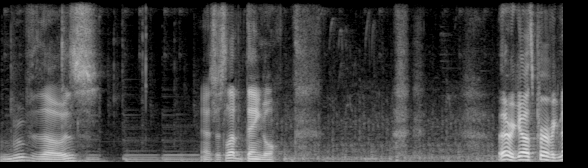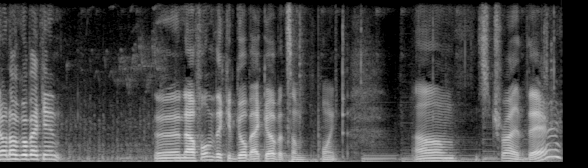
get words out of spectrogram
Remove those. Yeah, just let it dangle. there we go, it's perfect. No, no, go back in. Uh, now, if only they could go back up at some point. Um, let's try there.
